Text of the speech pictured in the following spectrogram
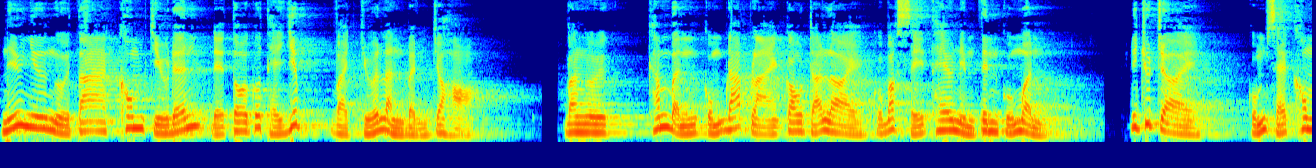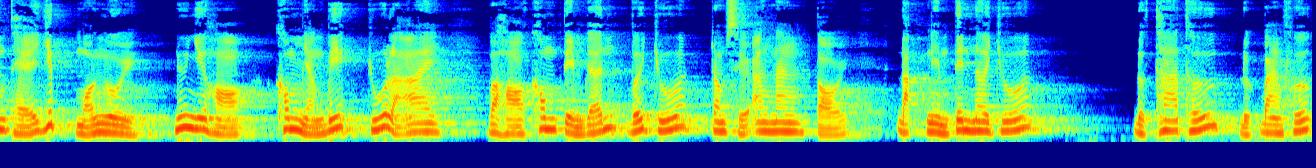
nếu như người ta không chịu đến để tôi có thể giúp và chữa lành bệnh cho họ. Và người khám bệnh cũng đáp lại câu trả lời của bác sĩ theo niềm tin của mình. Đức chúa trời cũng sẽ không thể giúp mọi người nếu như họ không nhận biết chúa là ai và họ không tìm đến với chúa trong sự ăn năn, tội, đặt niềm tin nơi chúa, được tha thứ, được ban phước,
